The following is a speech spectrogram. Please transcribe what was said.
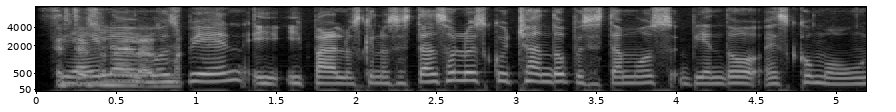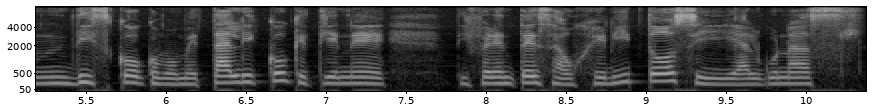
Sí, ahí la vemos bien y, y, para los que nos están solo escuchando, pues estamos viendo, es como un disco como metálico que tiene diferentes agujeritos y algunas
